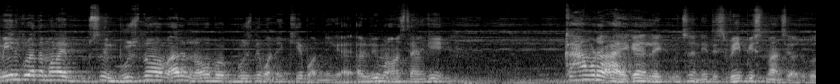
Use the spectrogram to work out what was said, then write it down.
मेन कुरा त मलाई बुझ्ने- आएर न अब बुझ्ने भन्ने के भन्ने? कि रिली मलाई अन्डरस्ट्यान्ड कि कहाँबाट आयो क्या? लाइक हुन्छ नि दिस रेपिस्ट मान्छेहरूको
